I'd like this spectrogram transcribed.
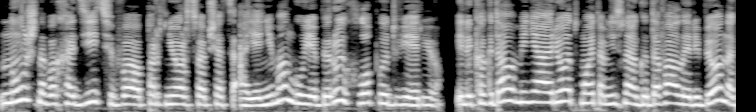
нужно выходить в партнерство, общаться, а я не могу, я беру и хлопаю дверью. Или когда у меня орет мой, там, не знаю, годовалый ребенок,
